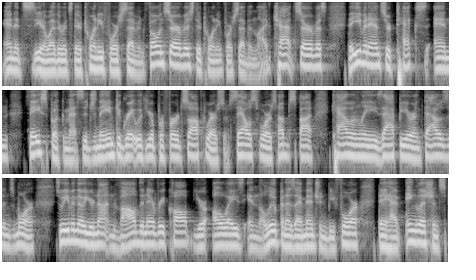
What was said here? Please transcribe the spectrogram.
And it's, you know, whether it's their 24 7 phone service, their 24 7 live chat service, they even answer texts and Facebook message and they integrate with your preferred software. So Salesforce, HubSpot, Calendly, Zapier, and thousands more. So even though you're not involved in every call, you're always in the loop. And as I mentioned before, they have English and Spanish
